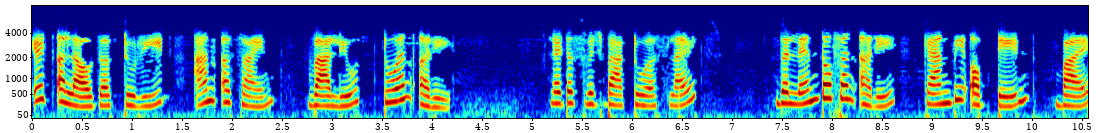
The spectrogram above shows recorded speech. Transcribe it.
It allows us to read and assign values to an array. Let us switch back to our slides. The length of an array can be obtained by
